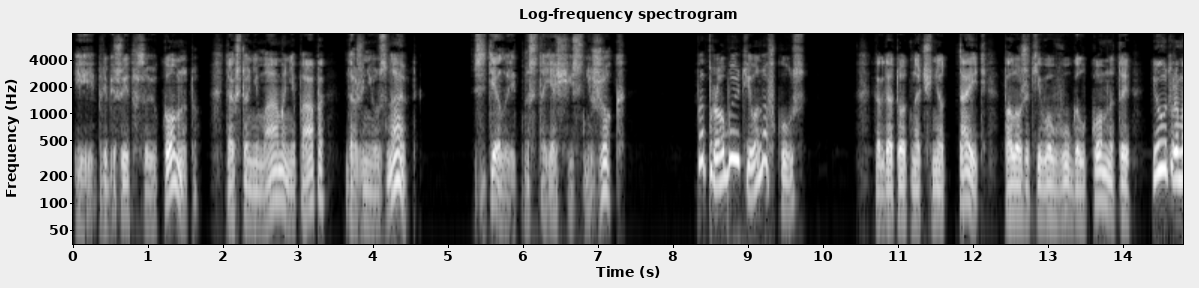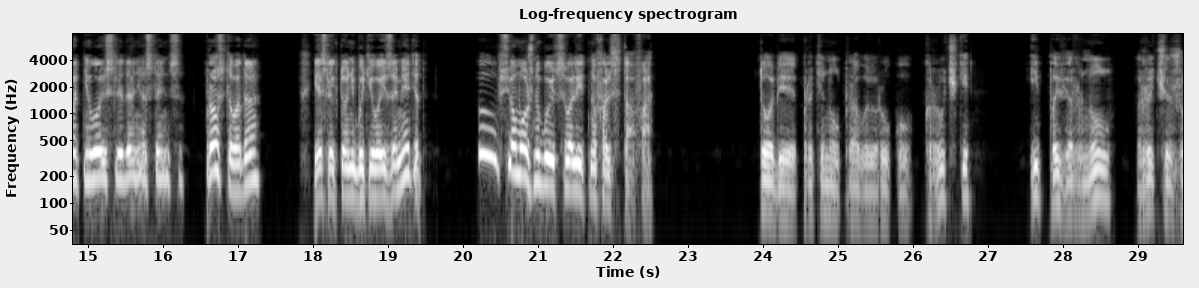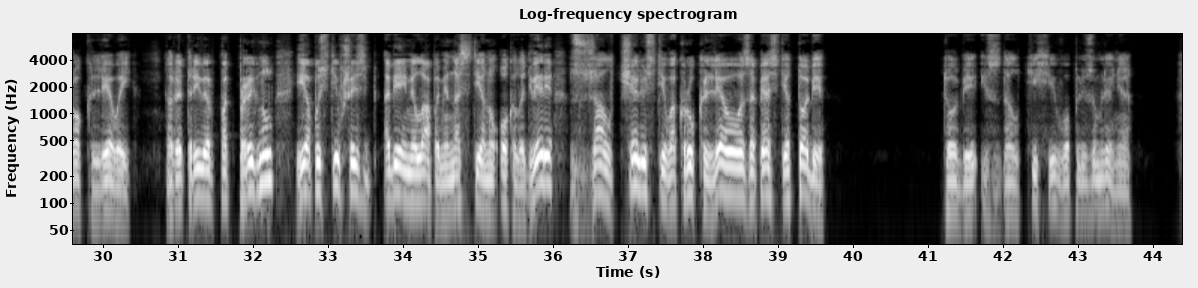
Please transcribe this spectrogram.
и прибежит в свою комнату, так что ни мама, ни папа даже не узнают. Сделает настоящий снежок. Попробуют его на вкус. Когда тот начнет таять, положит его в угол комнаты, и утром от него и следа не останется. Просто вода. Если кто-нибудь его и заметит, ну, все можно будет свалить на Фальстафа. Тоби протянул правую руку к ручке и повернул рычажок левой. Ретривер подпрыгнул и, опустившись обеими лапами на стену около двери, сжал челюсти вокруг левого запястья Тоби. Тоби издал тихий вопль изумления.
